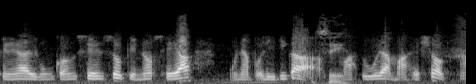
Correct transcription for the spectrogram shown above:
generar algún consenso que no sea una política más dura, más de shock. ¿no?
